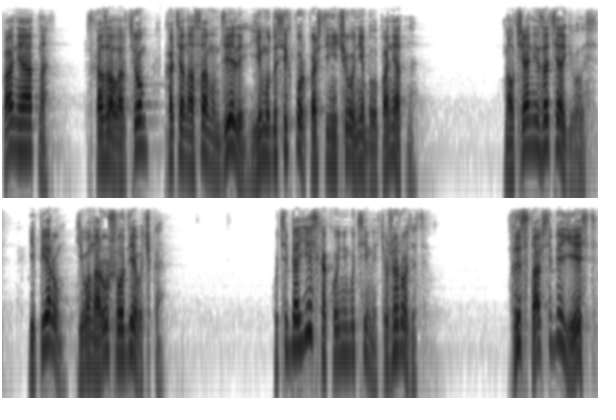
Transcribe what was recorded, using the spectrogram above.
Понятно, сказал Артем, хотя на самом деле ему до сих пор почти ничего не было понятно. Молчание затягивалось, и первым его нарушила девочка. «У тебя есть какое-нибудь имя, чужеродец?» «Представь себе, есть.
